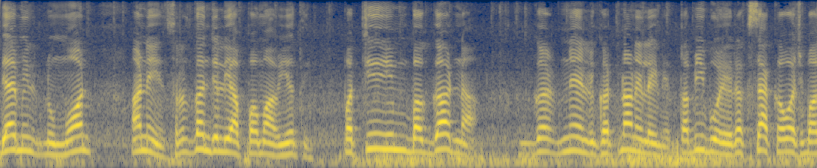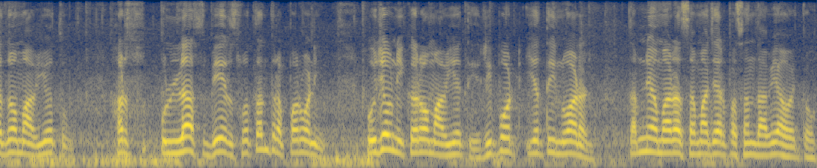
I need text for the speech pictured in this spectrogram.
બે મિનિટનું મૌન અને શ્રદ્ધાંજલિ આપવામાં આવી હતી. પશ્ચિમ બંગાળના ને ઘટનાને લઈને તબીબોએ રક્ષા કવચ બાંધવામાં આવ્યું હતું. હર્ષ ઉલ્લાસભેર સ્વતંત્ર પર્વની ઉજવણી કરવામાં આવી હતી. રિપોર્ટ યતિન વાડન તમને અમારા સમાચાર પસંદ આવ્યા હોય તો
